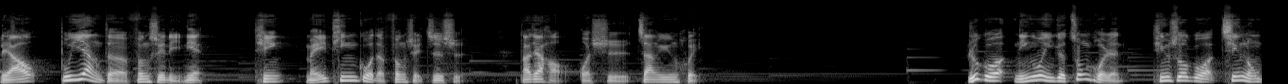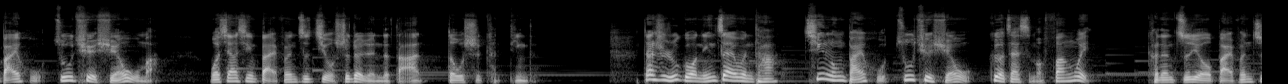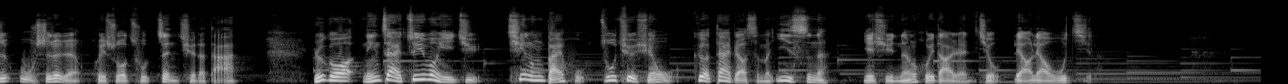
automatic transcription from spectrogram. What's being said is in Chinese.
聊不一样的风水理念，听没听过的风水知识。大家好，我是张云慧。如果您问一个中国人，听说过青龙、白虎、朱雀、玄武吗？我相信百分之九十的人的答案都是肯定的。但是如果您再问他，青龙、白虎、朱雀、玄武各在什么方位？可能只有百分之五十的人会说出正确的答案。如果您再追问一句“青龙、白虎、朱雀、玄武各代表什么意思呢？”也许能回答人就寥寥无几了。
